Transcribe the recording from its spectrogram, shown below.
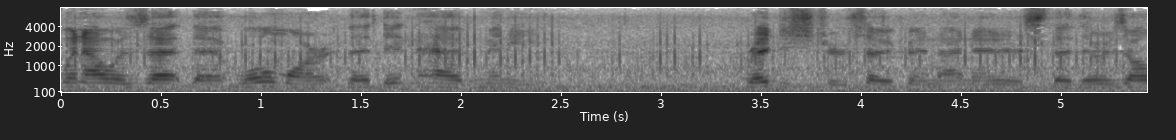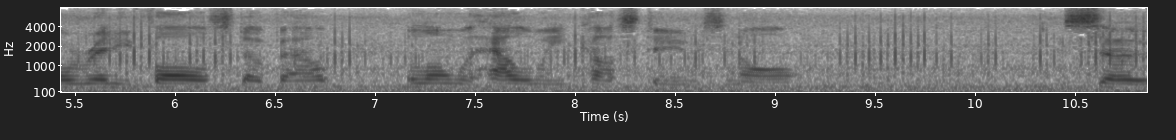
when I was at that Walmart that didn't have many registers open, I noticed that there was already fall stuff out, along with Halloween costumes and all. So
